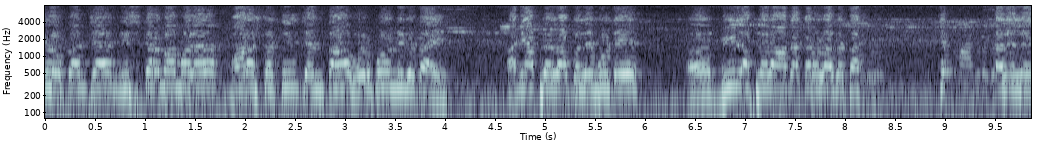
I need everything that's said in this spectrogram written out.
लोकांच्या निष्कर्मामुळे महाराष्ट्रातील जनता होरपळून निघत आहे. आणि आपल्याला भले मोठे बिल आपल्याला अदा करावं लागत आहे. शिक्षण झालेले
